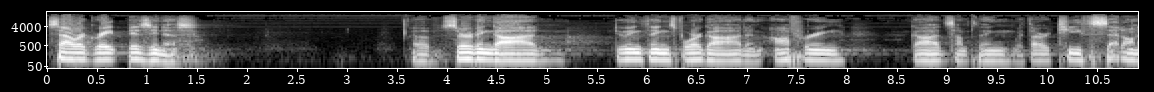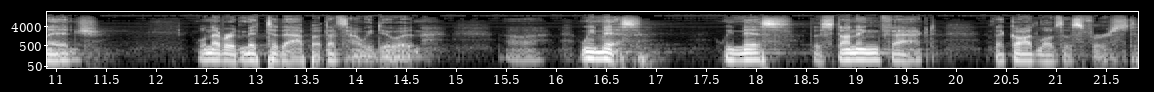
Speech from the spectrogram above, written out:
sour grape busyness of serving God, doing things for God, and offering God something with our teeth set on edge. We'll never admit to that, but that's how we do it. Uh, we miss. We miss the stunning fact that God loves us first.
